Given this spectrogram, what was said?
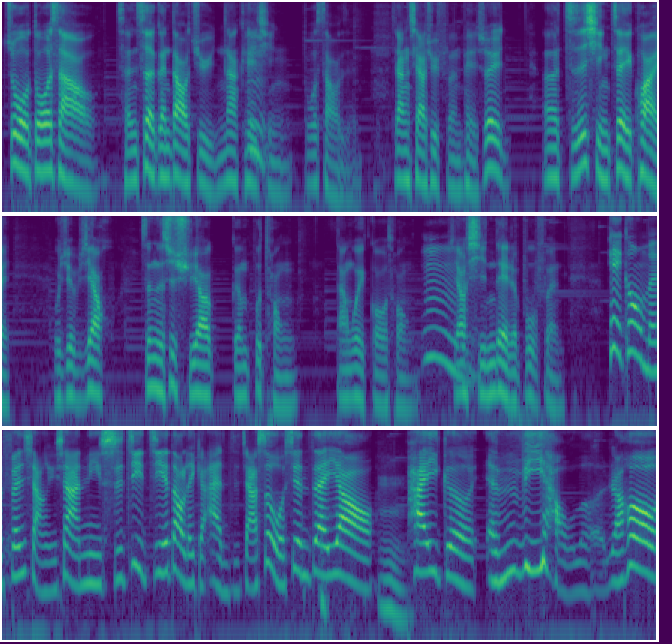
做多少成色跟道具，那可以嗯请多少人，这样下去分配。所以呃，执行这一块，我觉得比较真的是需要跟不同单位沟通，嗯比较心累的部分。可以跟我们分享一下，你实际接到了一个案子，假设我现在要 嗯，拍一个 MV 好了，然后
